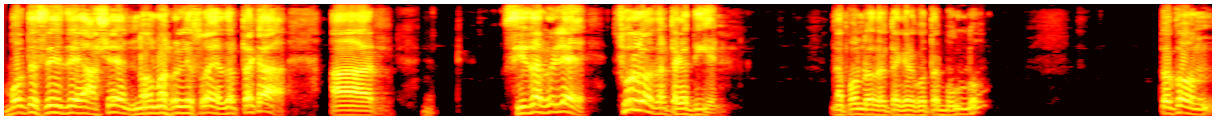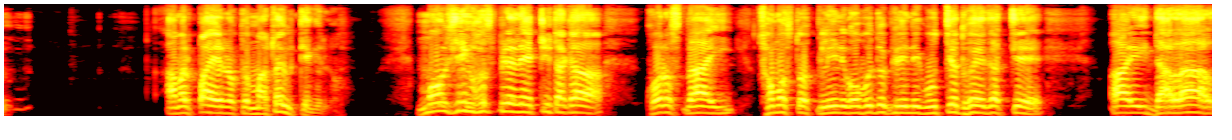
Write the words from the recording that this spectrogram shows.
বলতেছে যে, আসেন নর্মাল হইলে ছয় হাজার টাকা, আর সিজার হইলে ষোলো হাজার টাকা দিয়েন। না, পনেরো হাজার টাকার কথা বলল। তখন আমার পায়ের রক্ত মাথায় উঠে গেল। মহসিং হসপিটালে একটি টাকা খরচ নাই, সমস্ত ক্লিনিক অবৈধ ক্লিনিক উচ্ছেদ হয়ে যাচ্ছে। আর এই দালাল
